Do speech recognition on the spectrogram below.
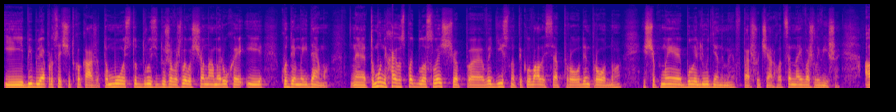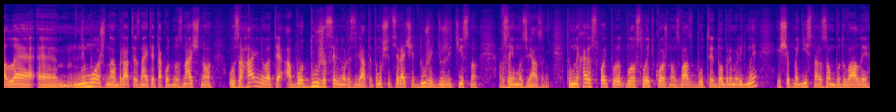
І Біблія про це чітко каже. Тому ось тут, друзі, дуже важливо, що нами рухає і куди ми йдемо. Е, Тому нехай Господь благословить, щоб е, ви дійсно піклувалися про один про одного, і щоб ми були людяними в першу чергу. Це найважливіше. Але е, не можна брати, знаєте, так однозначно узагальнювати або дуже сильно розділяти, тому що ці речі дуже дуже тісно взаємозв'язані. Тому нехай Господь благословить кожного з вас бути добрими людьми, і щоб ми дійсно разом будували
